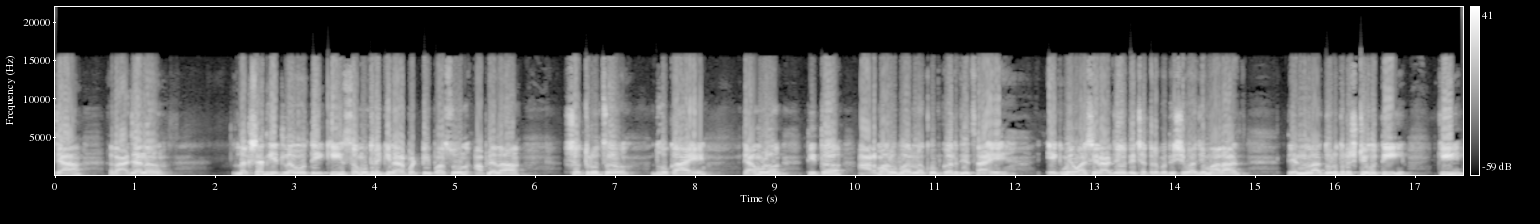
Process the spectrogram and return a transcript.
ज्या राजानं लक्षात घेतलं होते की समुद्र किनारपट्टीपासून आपल्याला शत्रूचं धोका आहे. त्यामुळं तिथं आरमार उभारणं खूप गरजेचं आहे. एकमेव असे राजे होते छत्रपती शिवाजी महाराज. त्यांना दूरदृष्टी होती की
